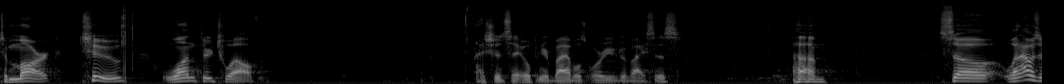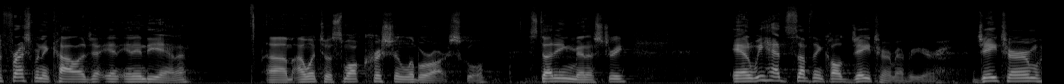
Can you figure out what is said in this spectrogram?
to Mark 2 1 through 12. I should say, open your Bibles or your devices. Um, so, when I was a freshman in college in, in Indiana, um, I went to a small Christian liberal arts school studying ministry, and we had something called J term every year. J term,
